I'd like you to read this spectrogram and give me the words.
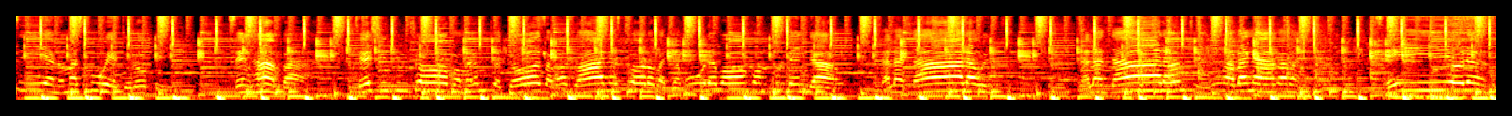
siya noma sibuye edolobheni. Sengihamba. Seshintsha umshova mane umdodoza kwazwane esitolo bajabule bonke omkhulu bendawo dlala dlala wena dlala dlala wemjini ungabanaka abana seyiyo le nto.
